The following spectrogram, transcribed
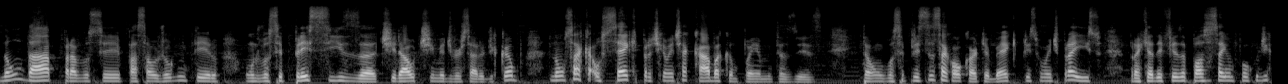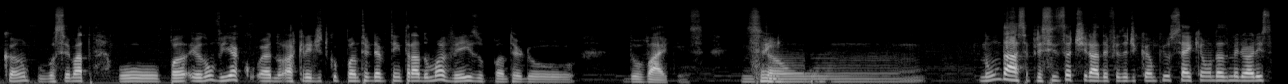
não dá para você passar o jogo inteiro onde você precisa tirar o time adversário de campo, não sacar. O sec praticamente acaba a campanha muitas vezes. Então você precisa sacar o quarterback principalmente para isso, para que a defesa possa sair um pouco de campo. Você mata o eu não vi, acredito que o Panther deve ter entrado uma vez o Panther do do Vikings. Então, Sim não dá, você precisa tirar a defesa de campo e o sec é uma das melhores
